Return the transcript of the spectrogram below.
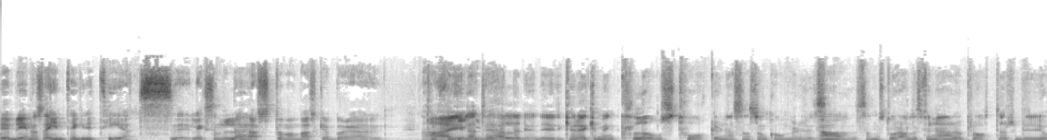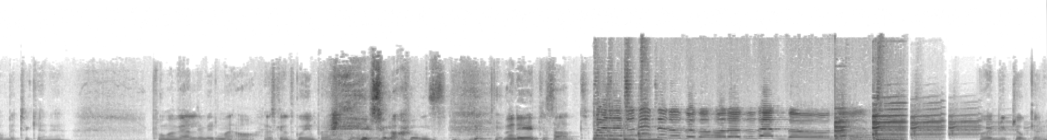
Det blir något så här integritets, liksom löst om man bara ska börja Nej, jag gillar inte heller det. Det kan räcka med en close talker nästan som kommer, Ja. som, som står alldeles för nära och pratar så blir det jobbigt tycker jag. Det. Får man välja vill man, ja, jag ska inte gå in på det, isolations... Men det är intressant. Har vi blivit klokare?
